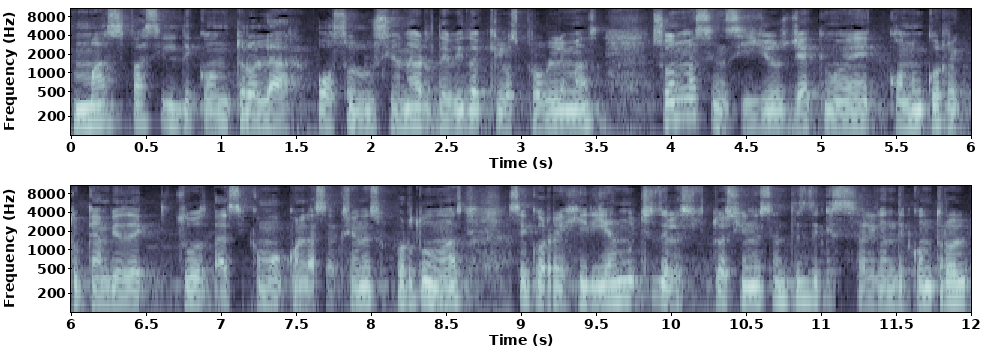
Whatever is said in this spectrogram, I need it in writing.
más fácil de controlar o solucionar debido a que los problemas son más sencillos, ya que eh, con un correcto cambio de actitud, así como con las acciones oportunas, se corregirían muchas de las situaciones antes de que se salgan de control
